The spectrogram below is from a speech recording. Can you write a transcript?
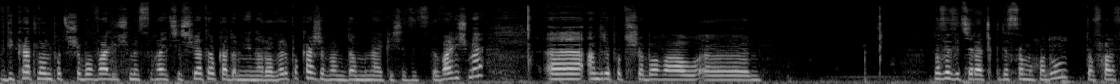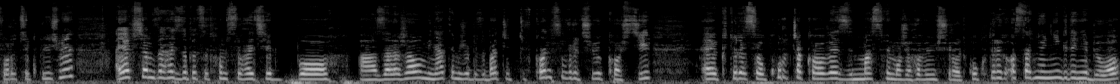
W Decathlon potrzebowaliśmy, słuchajcie, światełka do mnie na rower. Pokażę Wam domu, na jakie się zdecydowaliśmy. E, Andrzej potrzebował e, nowe wycieraczki do samochodu, to w Halforcie kupiliśmy. A ja chciałam zajechać do PC Home, słuchajcie, bo a, zależało mi na tym, żeby zobaczyć, czy w końcu wróciły kości, które są kurczakowe z masłem orzechowym w środku, których ostatnio nigdy nie było.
